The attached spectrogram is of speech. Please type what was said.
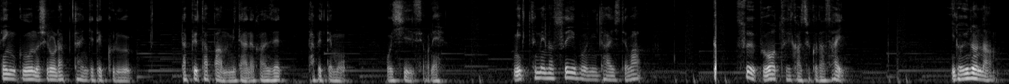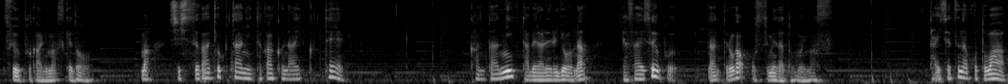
天空の白ラピュタに出てくるラピュタパンみたいな感じで食べても美味しいですよね。3つ目の水分に対してはスープを追加してください。いろいろなスープがありますけどまあ脂質が極端に高くなくて簡単に食べられるような野菜スープなんてのがおすすめだと思います。大切なことは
